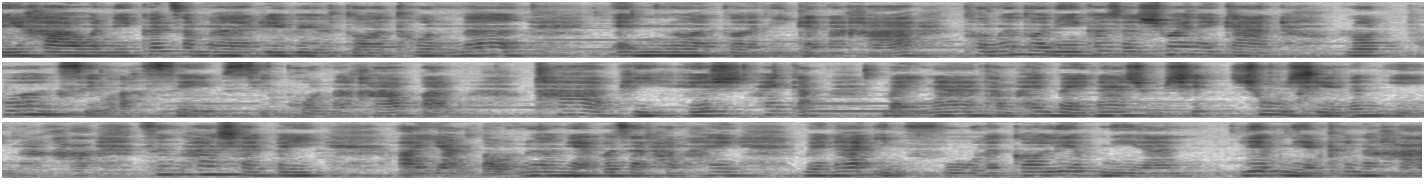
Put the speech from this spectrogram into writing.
ดีค่ะ วันนี้ก็จะมารีวิวตัวโทนเนอร์เอนนัวตัวนี้กันนะคะโทนเนอร์ตัวนี้ก็จะช่วยในการลดพวกสิวอักเสบสิวผลนะคะ ปรับค่า pH ให้กับใบหน้าทำให้ใบหน้าชุ่มชื้นชุ่มชื้นนั่นเองนะคะ ซึ่งถ้าใช้ไปออย่างต่อเนื่องเนี่ยก็จะทำให้ใบหน้าอิ่มฟู แล้วก็เรียบเนียนเรียบเนียนขึ้นนะคะ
